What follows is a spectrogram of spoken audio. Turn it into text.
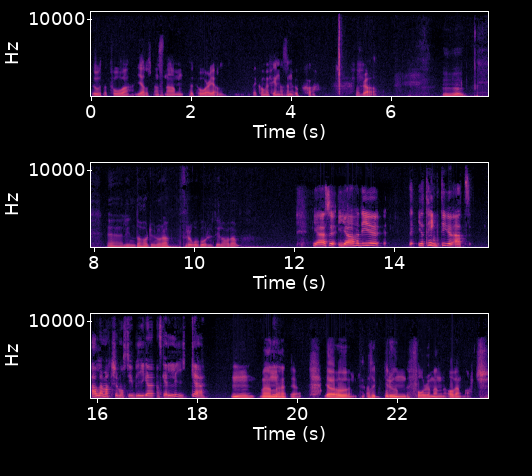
Dota 2, hjältens namn, tutorial. Det kommer finnas en uppsjö. Vad bra. Mm. Eh, Linda, har du några frågor till Adam? Ja, alltså jag hade ju... Jag tänkte ju att alla matcher måste ju bli ganska lika. Mm, men mm. Ja, ja, alltså grundformen av en match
